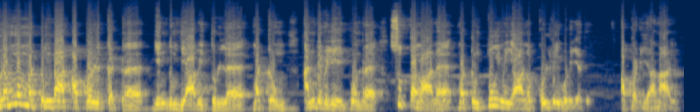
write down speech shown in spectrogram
பிரம்மம் மட்டும்தான் அப்பழுக்கற்ற எங்கும் வியாபித்துள்ள மற்றும் அண்டவெளியை போன்ற சுத்தமான மற்றும் தூய்மையான கொள்கை உடையது அப்படியானால்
